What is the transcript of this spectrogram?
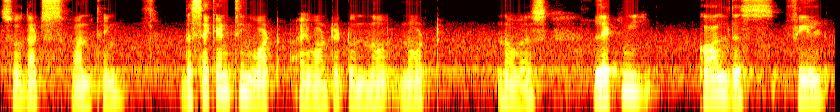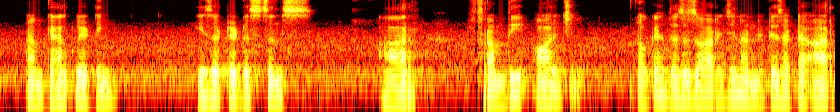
So that's one thing. The second thing what i wanted to know, note now is let me call this field i'm calculating is at a distance r from the origin. Okay this is origin and it is at a r.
